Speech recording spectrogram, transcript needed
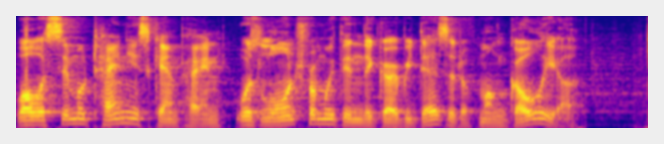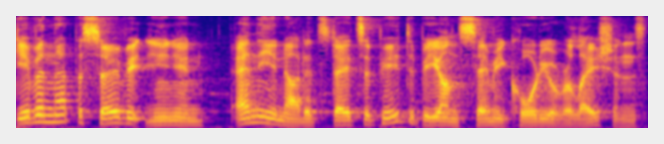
while a simultaneous campaign was launched from within the Gobi Desert of Mongolia, Given that the Soviet Union and the United States appeared to be on semi cordial relations,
